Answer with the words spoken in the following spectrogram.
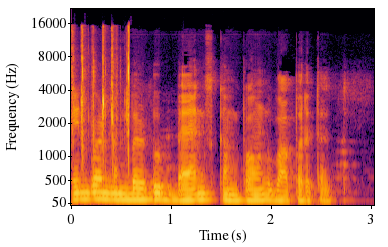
Pen point number two banks compound वापरतात.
